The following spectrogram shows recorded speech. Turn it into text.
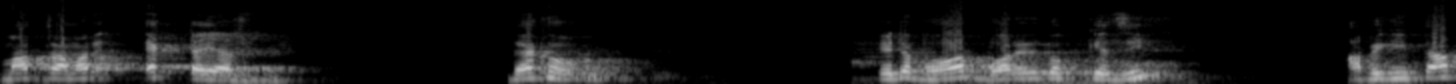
মাত্রা আমার একটাই আসবে? দেখো, এটা ভর, ভরের কেজি আপেক্ষিক তাপ?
